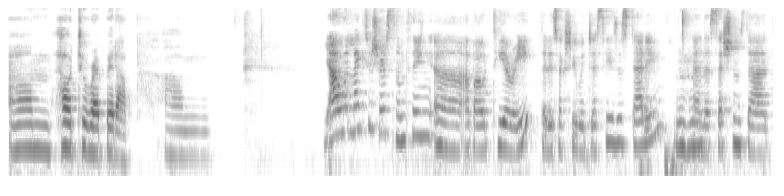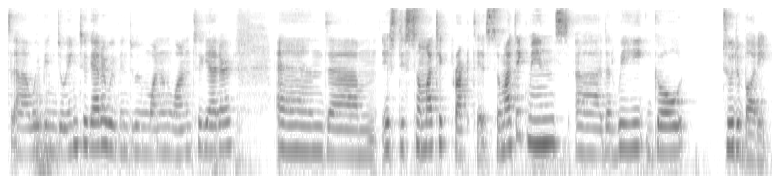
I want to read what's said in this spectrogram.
um, how to wrap it up? Um, Yeah, I would like to share something uh, about TRE that is actually what Jesse is studying and the sessions that uh, we've been doing together. We've been doing one on one together, and um, it's this somatic practice. Somatic means uh, that we go to the body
